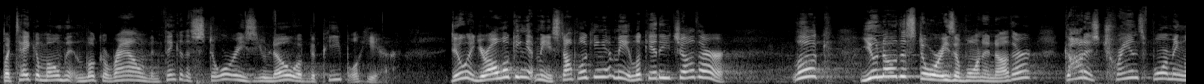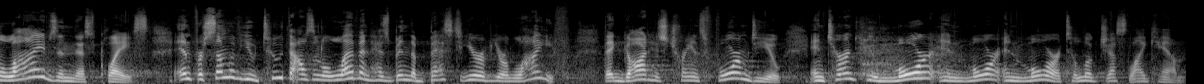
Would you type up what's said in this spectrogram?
but take a moment and look around and think of the stories you know of the people here. Do it. You're all looking at me. Stop looking at me. Look at each other. Look, you know the stories of one another. God is transforming lives in this place. And for some of you, 2011 has been the best year of your life. That God has transformed you and turned you more and more and more to look just like Him.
